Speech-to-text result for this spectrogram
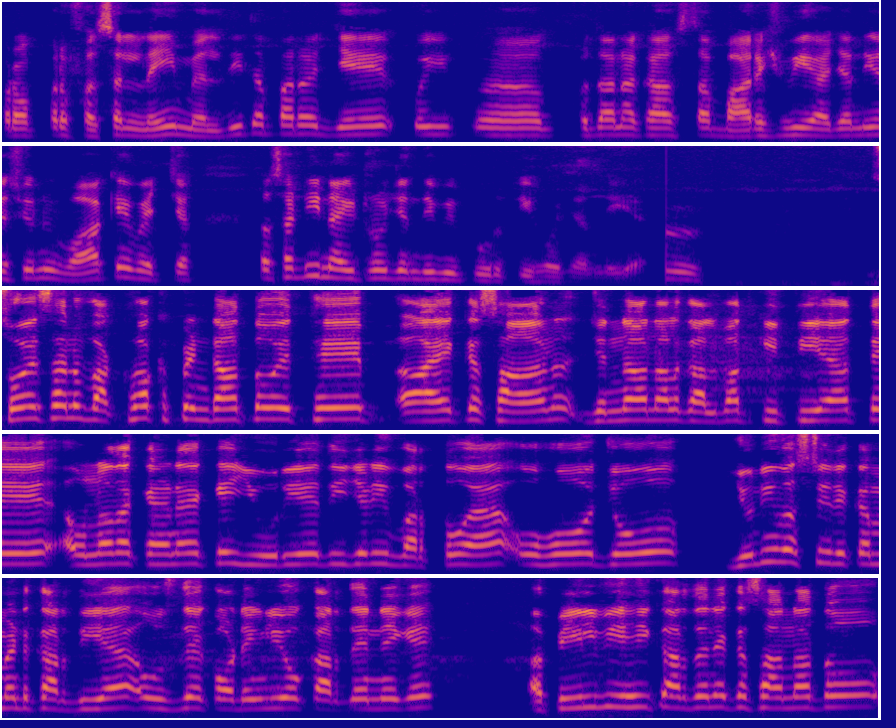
ਪ੍ਰੋਪਰ ਫਸਲ ਨਹੀਂ ਮਿਲਦੀ ਤਾਂ ਪਰ ਜੇ ਕੋਈ ਖੁਦਾ ਨਾ ਖਾਸਤਾ ਬਾਰਿਸ਼ ਵੀ ਆ ਜਾਂਦੀ ਅਸੀਂ ਉਹਨੂੰ ਵਾਹ ਕੇ ਵਿੱਚ ਤਾਂ ਸਾਡੀ ਨਾਈਟ੍ਰੋਜਨ ਦੀ ਵੀ ਪੂਰਤੀ ਹੋ ਜਾਂਦੀ ਹੈ। ਸੋ ਇਹ ਸਾਨੂੰ ਵੱਖ-ਵੱਖ ਪਿੰਡਾਂ ਤੋਂ ਇੱਥੇ ਆਏ ਕਿਸਾਨ ਜਿਨ੍ਹਾਂ ਨਾਲ ਗੱਲਬਾਤ ਕੀਤੀ ਹੈ ਤੇ ਉਹਨਾਂ ਦਾ ਕਹਿਣਾ ਹੈ ਕਿ ਯੂਰੀਏ ਦੀ ਜਿਹੜੀ ਵਰਤੋਂ ਹੈ, ਉਹ ਜੋ ਯੂਨੀਵਰਸਿਟੀ ਰეკਮੈਂਡ ਕਰਦੀ ਹੈ ਉਸ ਦੇ ਅਕੋਰਡਿੰਗਲੀ ਉਹ ਕਰਦੇ ਨੇਗੇ। ਅਪੀਲ ਵੀ ਇਹੀ ਕਰਦੇ ਨੇ ਕਿਸਾਨਾਂ ਤੋਂ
